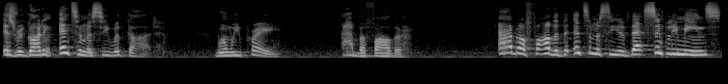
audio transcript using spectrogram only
is regarding intimacy with God. When we pray, Abba, Father. Abba, Father, the intimacy of that simply means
